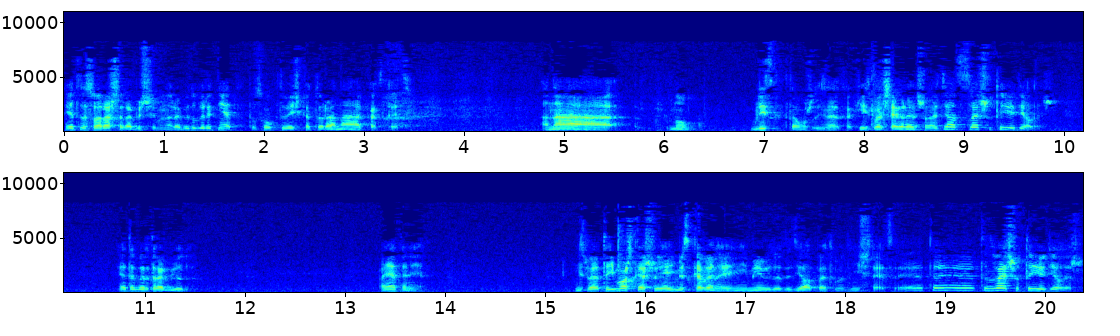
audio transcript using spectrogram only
Это свараша Раби Шимона. Говорит, нет, поскольку это вещь, которая она, как сказать, она, ну, близко к тому, что, не знаю, как есть большая вероятность, что она делает, значит, что ты ее делаешь. Это говорит Рабиуда. Понятно нет? Несмотря, ты не можешь сказать, что я не мискавена, я не имею в виду это делать, поэтому это не считается. Это, это называется, что ты ее делаешь.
